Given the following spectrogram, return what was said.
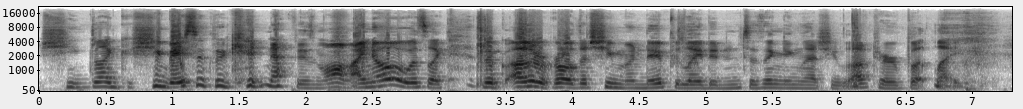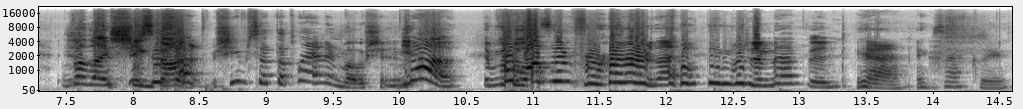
she like she basically kidnapped his mom. I know it was like the other girl that she manipulated into thinking that she loved her, but like But like she, set got the, she set the plan in motion. Yeah. If it wasn't for her, that whole thing wouldn't have happened. Yeah, exactly.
